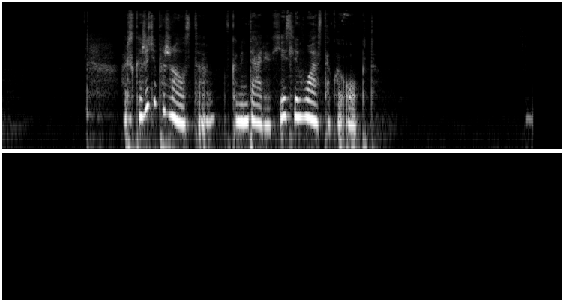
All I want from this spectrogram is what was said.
Расскажите, пожалуйста, в комментариях, есть ли у вас такой опыт?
